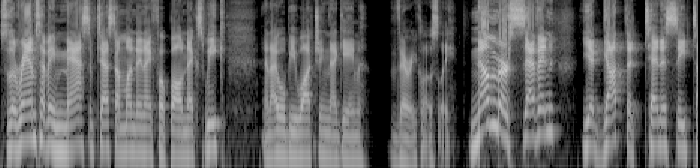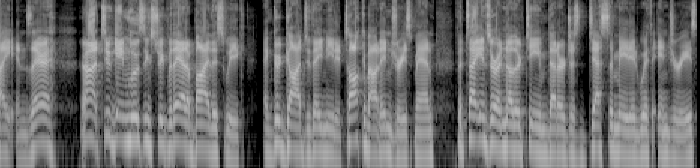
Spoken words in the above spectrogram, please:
So the Rams have a massive test on Monday Night Football next week. And I will be watching that game very closely. Number seven, you got the Tennessee Titans. They're, ah, on a two game losing streak, but they had a bye this week. And good God, do they need it? Talk about injuries, man. The Titans are another team that are just decimated with injuries.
